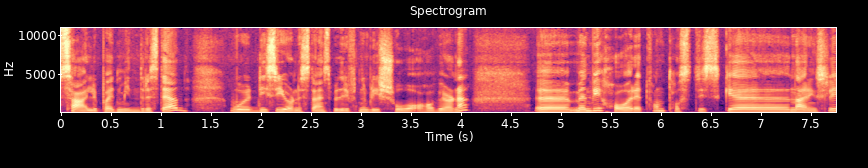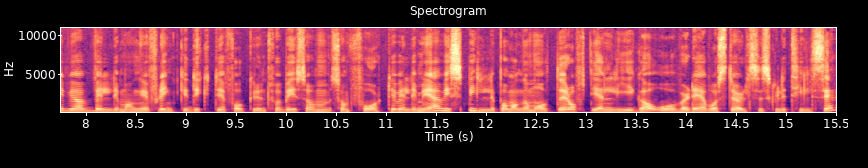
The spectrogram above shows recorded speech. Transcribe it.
særlig på et mindre sted, hvor disse hjørnesteinsbedriftene blir så avgjørende. Eh, men vi har et fantastisk eh, næringsliv. Vi har veldig mange flinke, dyktige folk rundt forbi som, som, får til veldig mye. Vi spiller på mange måter ofte i en liga over det vår størrelse skulle tilsi.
